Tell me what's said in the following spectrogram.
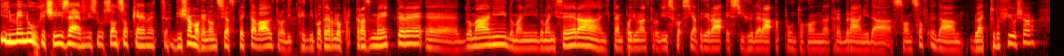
il menù che ci riservi su Sons of Kemet? Diciamo che non si aspettava altro di, che di poterlo pr- trasmettere. Eh, domani, domani, domani sera il tempo di un altro disco si aprirà e si chiuderà appunto con tre brani da, of, da Black to the Future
